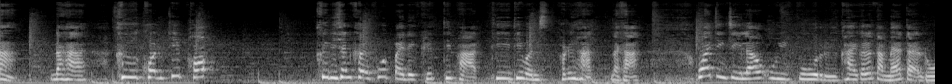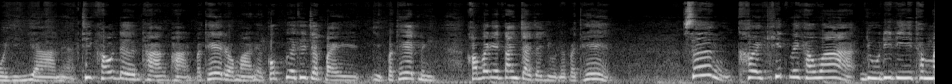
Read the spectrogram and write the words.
อะนะคะ คือคนที่พบ คือดิฉันเคยพูดไปในคลิปที่ผ่านที่ที่วันพฤหัสนะคะ ว่าจริงๆ แล้วอุยกูหรือใครก็แล้วแต่แม้แต่โรฮิงญาเนี่ยที่เขาเดินทางผ่านประเทศเรามาเนี่ยก็เพื่อที่จะไปอีกประเทศหนึ่งเขาไม่ได้ตั้งใจจะอยู่ในประเทศ ซึ่งเคยคิดไหมคะว่าอยู่ดีๆทำไม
